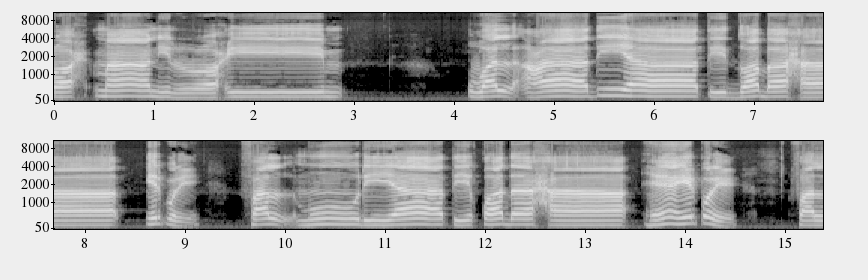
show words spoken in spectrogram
রহমানির রহিম ওয়াল আদিয়াতি দবাহা। এরপরে ফাল মুরিয়াতি কদাহা। হ্যাঁ এরপরে ফাল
